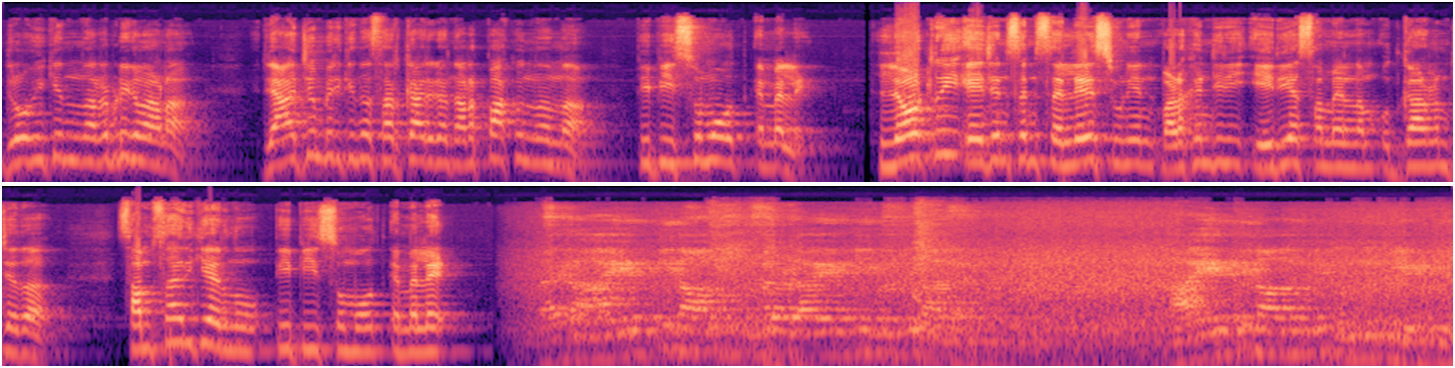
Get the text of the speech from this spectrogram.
ദ്രോഹിക്കുന്ന നടപടികളാണ് രാജ്യം ഭരിക്കുന്ന സർക്കാരുകൾ നടപ്പാക്കുന്നതെന്ന് P P Sumod M L A. Lottery agents and sellers union Vadakkanchery area സമ്മേളനം ഉദ്ഘാടനം ചെയ്ത് സംസാരിക്കുകയായിരുന്നു P P Sumod M L A അതായത് ആയിരത്തി നാനൂറ്റി രണ്ടായിരത്തി ഇരുപത്തിനാല് ആയിരത്തി നാനൂറ്റി തൊണ്ണൂറ്റി എട്ടിൽ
